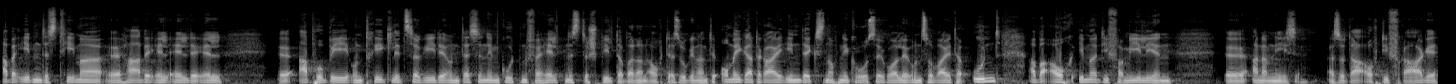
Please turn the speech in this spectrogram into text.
aber eben das Thema äh, HDL, LDL, äh, ApoB und Triglyceride und das sind im guten Verhältnis. Da spielt aber dann auch der sogenannte Omega-3-Index noch eine große Rolle und so weiter. Und aber auch immer die Familienanamnese. Äh, also da auch die Frage,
